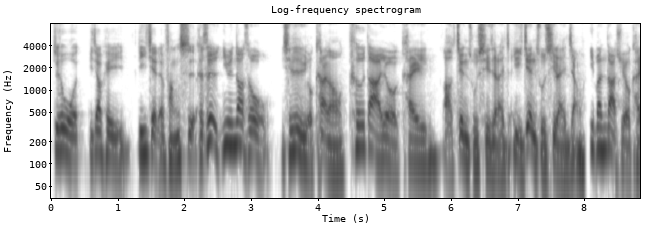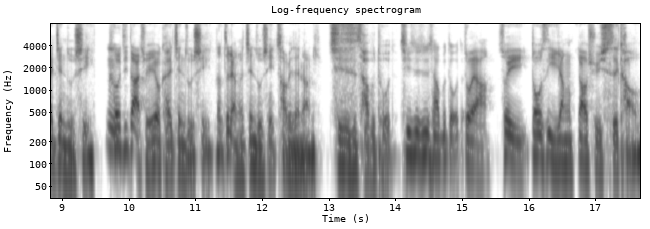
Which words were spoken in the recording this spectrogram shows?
就是我比较可以理解的方式。可是因为那时候。你其实有看哦，科大又有开啊建筑系的来讲，以建筑系来讲，一般大学有开建筑系，科技大学也有开建筑系，那这两个建筑系差别在哪里？其实是差不其实是差不多的。对啊，所以都是一样要去思考，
